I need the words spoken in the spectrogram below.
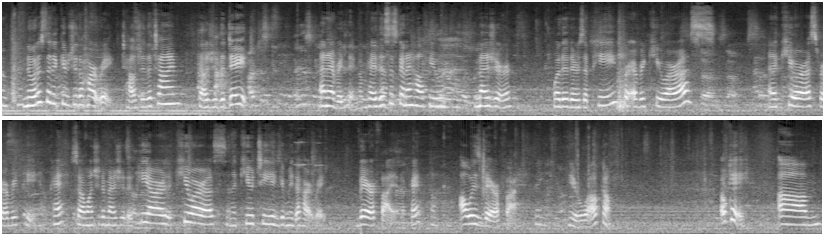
Okay. Notice that it gives you the heart rate, tells you the time, tells you the date, and everything, okay? This is going to help you measure whether there's a P for every QRS and a QRS for every P, okay? So I want you to measure the PR, the QRS, and the QT and give me the heart rate. Verify it, okay? Okay. Always verify. Thank you. You're welcome. Okay. Um,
